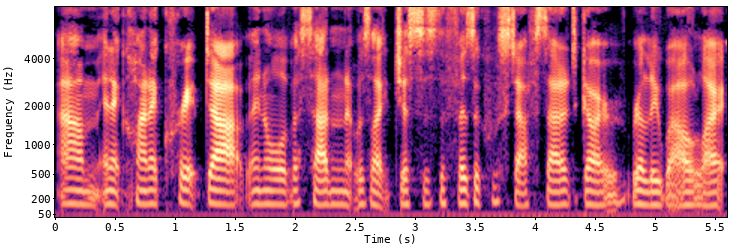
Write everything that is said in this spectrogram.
Um, and it kind of crept up, and all of a sudden, it was like just as the physical stuff started to go really well, like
